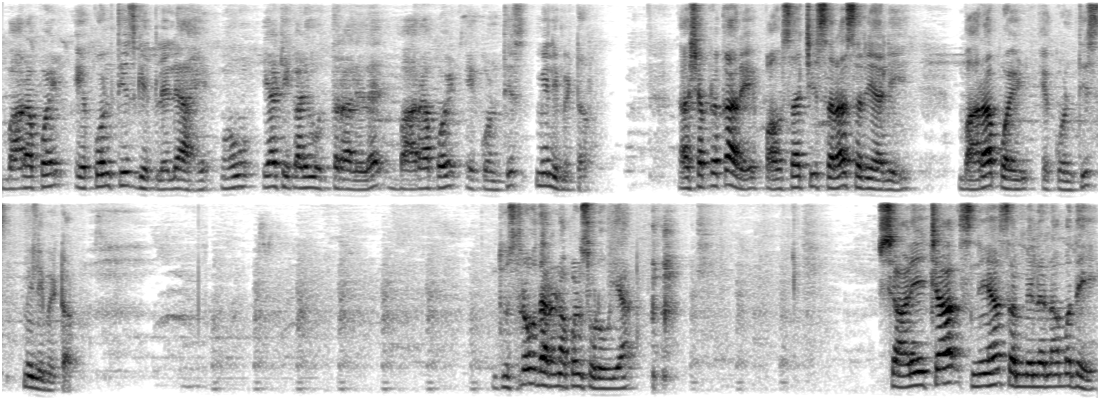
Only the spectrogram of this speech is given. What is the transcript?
बारा पॉईंट एकोणतीस घेतलेले आहे. म्हणून या ठिकाणी उत्तर आलेलं आहे बारा पॉईंट एकोणतीस मिलीमीटर. अशा प्रकारे पावसाची सरासरी आली बारा पॉईंट एकोणतीस मिलीमीटर. दुसरं उदाहरण आपण सोडवूया. शाळेच्या स्नेहसंमेलनामध्ये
